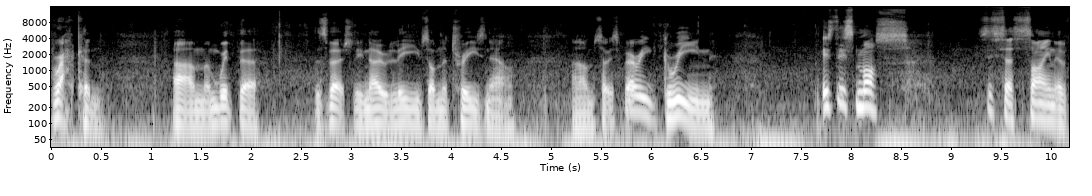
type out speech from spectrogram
bracken, um, and with the there's virtually no leaves on the trees now, um, so it's very green. Is this moss? Is this a sign of?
